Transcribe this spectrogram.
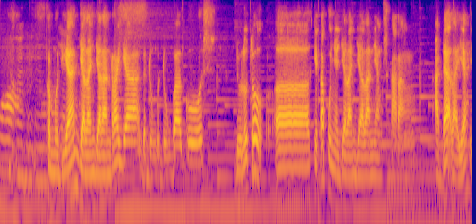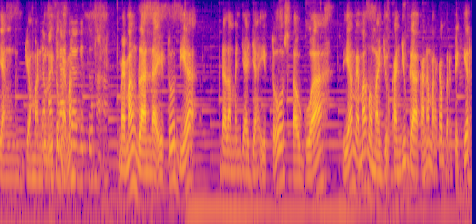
Mm, mm, mm. Kemudian jalan-jalan raya, gedung-gedung bagus. Dulu tuh eh, kita punya jalan-jalan yang sekarang ada lah ya, yang zaman Yang dulu itu memang gitu. Memang Belanda itu dia dalam menjajah itu, setahu gua dia memang memajukan juga karena mereka berpikir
